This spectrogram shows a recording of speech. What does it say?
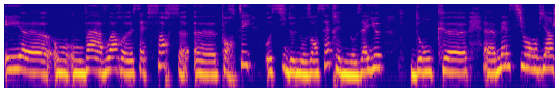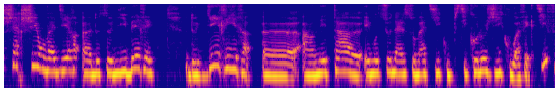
et on, on, va avoir cette force portée aussi de nos ancêtres et de nos aïeux. Donc, euh, euh, même si on vient chercher, on va dire, euh, de se libérer, de guérir un état émotionnel, somatique ou psychologique ou affectif,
